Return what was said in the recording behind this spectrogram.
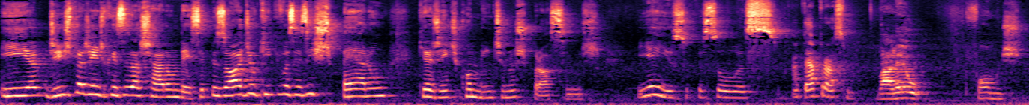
E diz pra gente o que vocês acharam desse episódio e o que, que vocês esperam que a gente comente nos próximos. E é isso, pessoas. Até a próxima. Valeu! Fomos.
